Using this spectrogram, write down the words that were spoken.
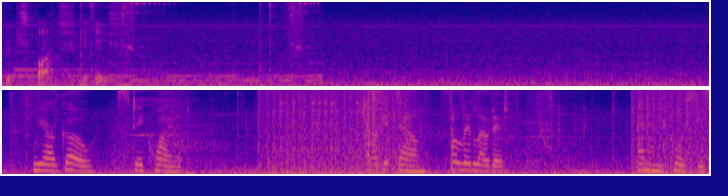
Quick Spot. O que, que é isso? We are go. Stay quiet. Target down. Fully loaded. Enemy forces.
